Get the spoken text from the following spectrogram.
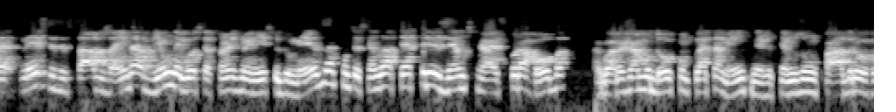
né, nesses estados ainda haviam negociações no início do mês acontecendo até 300 reais por arroba, agora já mudou completamente, né, já temos um quadro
